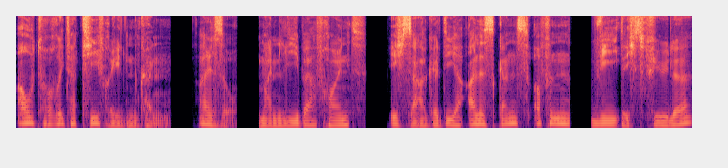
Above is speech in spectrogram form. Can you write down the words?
autoritativ reden können. Also, mein lieber Freund, ich sage dir alles ganz offen, wie ich's fühle,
